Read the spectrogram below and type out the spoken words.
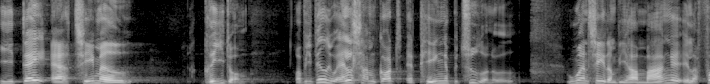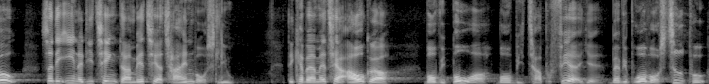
I dag er temaet rigdom. Og vi ved jo alle sammen godt, at penge betyder noget. Uanset om vi har mange eller få, så er det en af de ting, der er med til at tegne vores liv. Det kan være med til at afgøre, hvor vi bor, hvor vi tager på ferie, hvad vi bruger vores tid på,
